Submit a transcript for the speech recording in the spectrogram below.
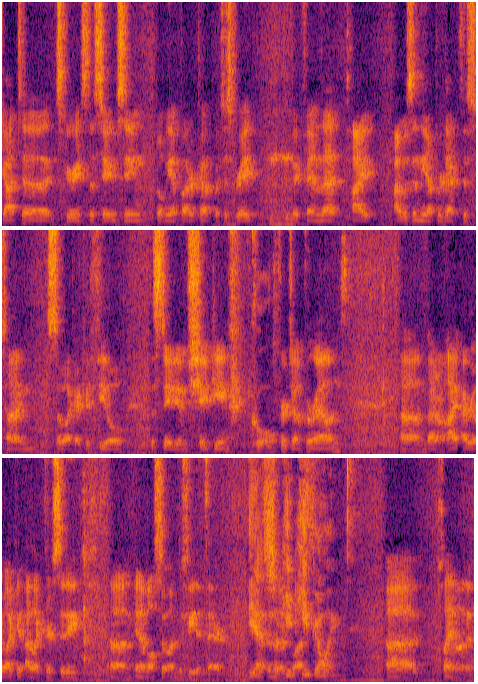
got to experience the stadium seating built me up buttercup which is great Mhm. big fan of that. I I was in the upper deck this time, so like I could feel the stadium shaking Cool. for jump around. Um, but I don't know. I, I really like it. I like their city, um, and I'm also undefeated there. Yeah, so keep plus. keep going. Uh, plan on it.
